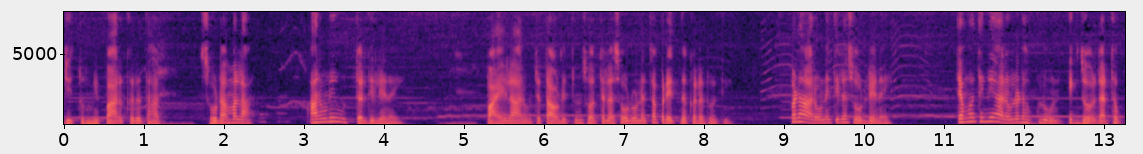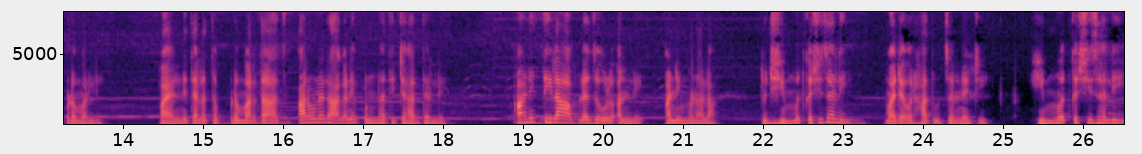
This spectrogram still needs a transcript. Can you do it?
जी तुम्ही पार करत आहात. सोडा मला. आरवने उत्तर दिले नाही. पायला आरवच्या तावडीतून स्वतःला सोडवण्याचा प्रयत्न करत होती पण आरवने तिला सोडले नाही. तेव्हा तिने आरवला ढकलून एक जोरदार थप्पड मारली. पायलने त्याला थप्पड मारताच आरवने रागाने पुन्हा तिचे हात धरले. आणि तिला आपल्या जवळ आणले आणि म्हणाला तुझी हिंमत कशी झाली माझ्यावर हात उचलण्याची? हिंमत कशी झाली?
